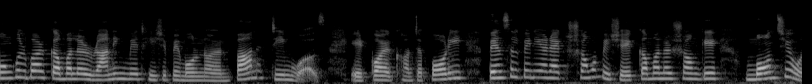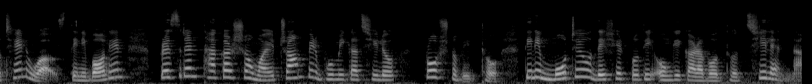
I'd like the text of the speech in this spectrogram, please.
মঙ্গলবার কামালার রানিং মেট হিসেবে মনোনয়ন পান টিম ওয়ালস এর কয়েক ঘণ্টা পরই পেনসিলভেনিয়ার এক সমাবেশে কামালার সঙ্গে মঞ্চে ওঠেন ওয়ালস তিনি বলেন প্রেসিডেন্ট থাকার সময় ট্রাম্পের ভূমিকা ছিল প্রশ্নবিদ্ধ। তিনি মোটেও দেশের প্রতি অঙ্গীকারাবদ্ধ ছিলেন না।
